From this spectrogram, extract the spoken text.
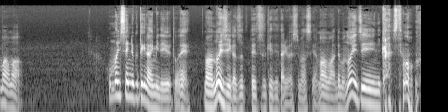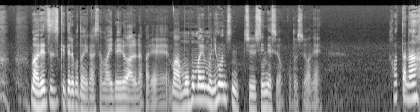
まあまあ、ほんまに戦力的な意味で言うとね、まあノイジーがずっと出続けてたりはしますけど、まあまあでもノイジーに関しても まあ出続けてることに関してはまあいろいろある中で、まあもうほんまにもう日本人中心ですよ、今年はね。変わったな。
